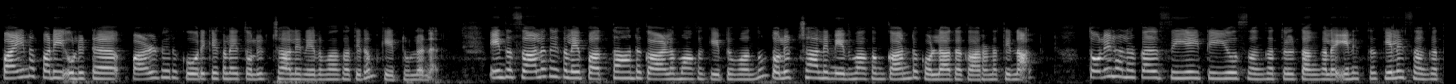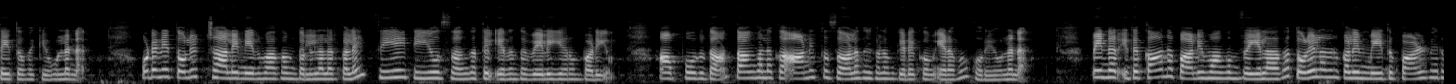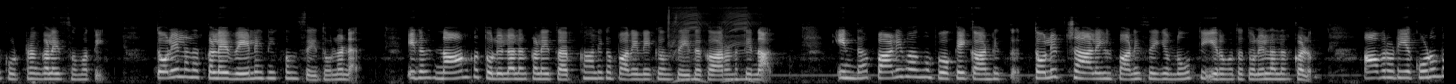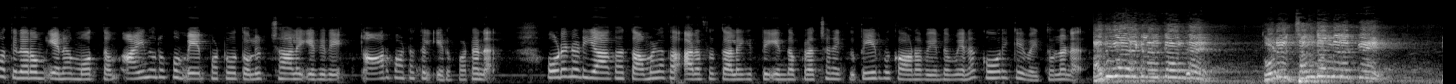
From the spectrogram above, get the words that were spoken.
பயணப்படி உள்ளிட்ட பல்வேறு கோரிக்கைகளை தொழிற்சாலை நிர்வாகத்திடம் கேட்டுள்ளனர். இந்த சலுகைகளை பத்தாண்டு காலமாக கேட்டு வந்தும் தொழிற்சாலை நிர்வாகம் கண்டு கொள்ளாத காரணத்தினால் தொழிலாளர்கள் சிஐடியு சங்கத்தில் தங்களை இணைத்து கிளை சங்கத்தை துவக்கியுள்ளனர். உடனே தொழிற்சாலை நிர்வாகம் தொழிலாளர்களை சிஐடியு சங்கத்தில் இருந்து வெளியேறும்படியும் அப்போதுதான் தங்களுக்கு அனைத்து சலுகைகளும் கிடைக்கும் எனவும் கூறியுள்ளனர். பின்னர் இதற்கான பழிவாங்கும் செயலாக தொழிலாளர்களின் மீது பல்வேறு குற்றங்களை சுமத்தி தொழிலாளர்களை வேலை நீக்கம் செய்துள்ளனர். இதில் நான்கு தொழிலாளர்களை தற்காலிக பணி நீக்கம் செய்த காரணத்தினால் இந்த பழிவாங்கும் போக்கை கண்டித்து தொழிற்சாலையில் பணி செய்யும் நூற்றி இருபது தொழிலாளர்களும் அவருடைய குடும்பத்தினரும் என மொத்தம் ஐநூறுக்கும் மேற்பட்டோர் தொழிற்சாலை எதிரே ஆர்ப்பாட்டத்தில் ஈடுபட்டனர். உடனடியாக தமிழக அரசு தலையிட்டு இந்த பிரச்சனைக்கு தீர்வு காண வேண்டும் என கோரிக்கை வைத்துள்ளனர். அதிகாரிகள் இருக்காங்க. தொழிற்சங்கம் இருக்கு.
